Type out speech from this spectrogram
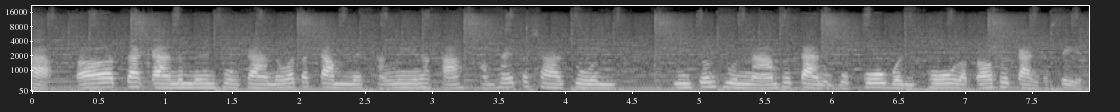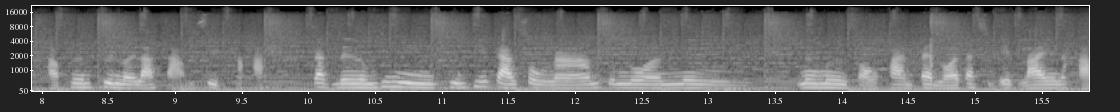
ค่ะก็จากการดำเนินโครงการนวัตกรรมในครั้งนี้นะคะทำให้ประชาชนมีต้นทุนน้ำเพื่อการอุปโภคบริโภค แล้วก็เพื่อการเกษตรค่ะเพิ่มขึ้นร้อยละ 30 นะคะ จากเดิมที่มีพื้นที่การส่งน้ำจำนวน 1 12,881 ไร่นะคะ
